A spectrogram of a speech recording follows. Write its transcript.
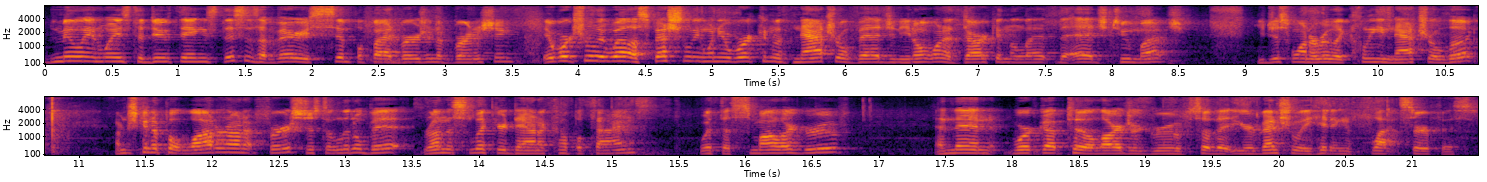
million ways to do things. This is a very simplified version of burnishing. It works really well, especially when you're working with natural veg and you don't want to darken the, the edge too much. You just want a really clean, natural look. I'm just gonna put water on it first, just a little bit. Run the slicker down a couple times with a smaller groove, and then work up to a larger groove so that you're eventually hitting a flat surface.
